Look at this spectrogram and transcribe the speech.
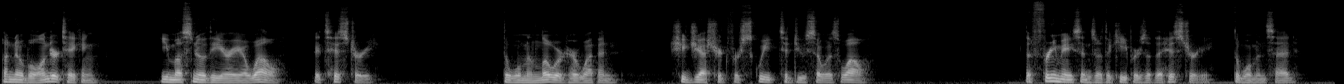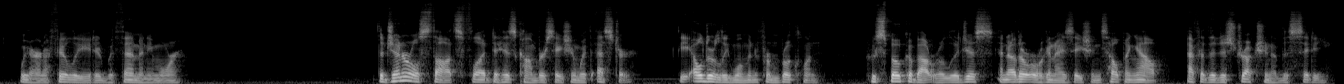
A noble undertaking. You must know the area well, its history. The woman lowered her weapon. She gestured for Squeak to do so as well. The Freemasons are the keepers of the history, the woman said. We aren't affiliated with them anymore. The general's thoughts fled to his conversation with Esther, the elderly woman from Brooklyn, who spoke about religious and other organizations helping out after the destruction of the city.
